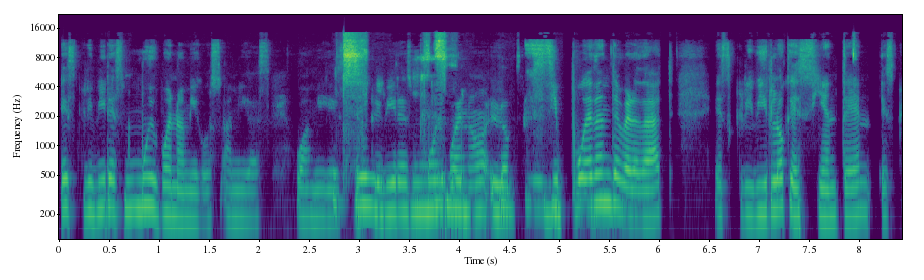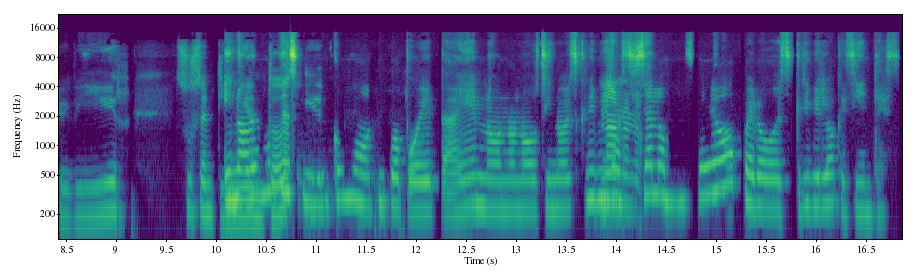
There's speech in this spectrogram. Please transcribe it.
Escribir es muy bueno, amigos, amigas o amigues. Escribir es muy bueno. Lo, si pueden de verdad escribir lo que sienten, escribir sus sentimientos. Y no debemos escribir como tipo poeta, ¿eh? No, no, no, sino escribir no, así sea lo más feo, pero escribir lo que sientes.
